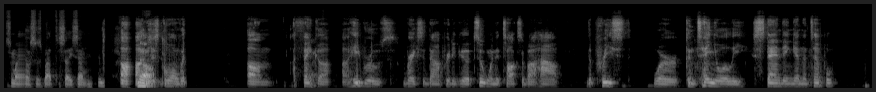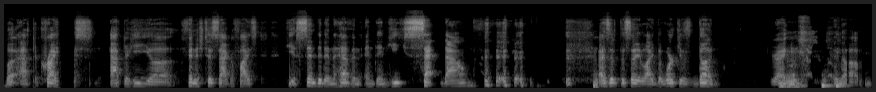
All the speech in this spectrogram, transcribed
Somebody else was about to say something. Uh, no. I'm just going with. Um, I think uh, uh, Hebrews breaks it down pretty good too when it talks about how the priests were continually standing in the temple, but after Christ, after he uh, finished his sacrifice, he ascended into heaven and then he sat down as if to say like the work is done right mm-hmm. and um,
